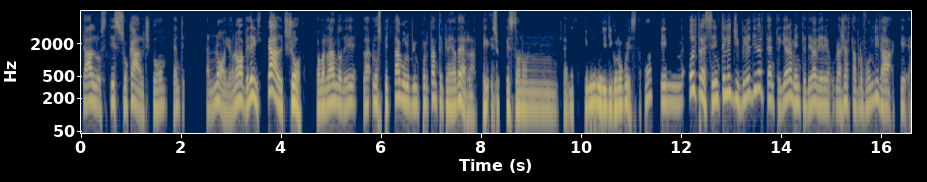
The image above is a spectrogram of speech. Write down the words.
già lo stesso calcio, gente annoio, no? Vedere il calcio Stiamo parlando dello spettacolo più importante del pianeta Terra e, e su questo non... Cioè, I numeri dicono questo. No? E, ehm, oltre ad essere intellegibile e divertente, chiaramente deve avere una certa profondità che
